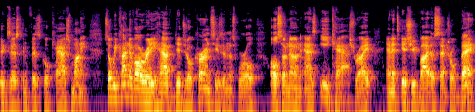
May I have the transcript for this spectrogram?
exist in physical cash money. So we kind of already have digital currencies in this world, also known as e-cash, right? And it's issued by a central bank.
